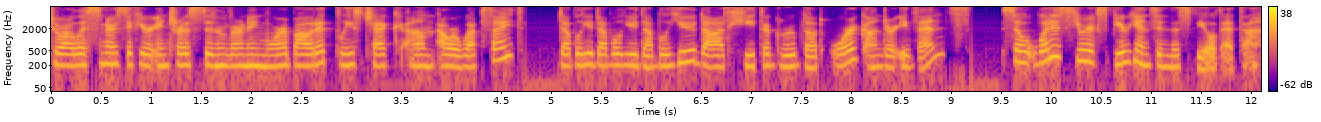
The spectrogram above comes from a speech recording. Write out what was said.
To our listeners, if you're interested in learning more about it, please check um, our website www.hitagroup.org under events so, what is your experience in this field, Etta?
